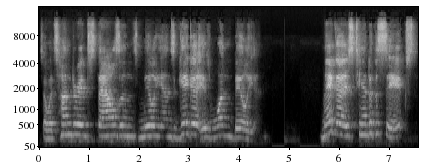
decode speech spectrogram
So it's hundreds, thousands, millions. Giga is 1 billion. Mega is 10 to the sixth.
